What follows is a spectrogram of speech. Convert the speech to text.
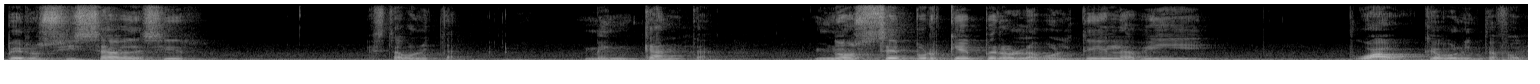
pero sí sabe decir, está bonita, me encanta. No sé por qué, pero la volteé y la vi. ¡Wow! ¡Qué bonita foto!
